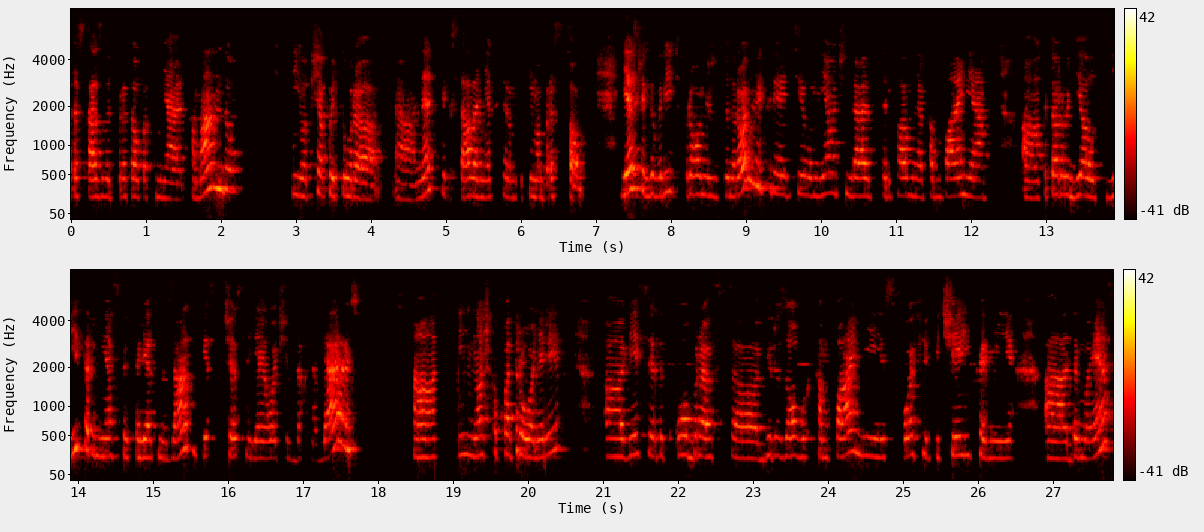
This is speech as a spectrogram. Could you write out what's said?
рассказывают про то, как меняют команду, и вообще культура а, Netflix стала некоторым таким образцом. Если говорить про международные креативы, мне очень нравится рекламная кампания, а, которую делал Twitter несколько лет назад. Если честно, я ей очень вдохновляюсь. А, и немножко потроллили весь этот образ бирюзовых компаний с кофе, печеньками, ДМС.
